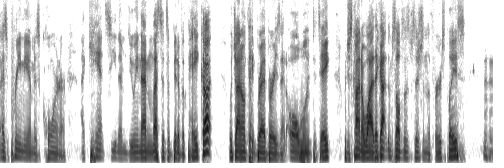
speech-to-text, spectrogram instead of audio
as premium as corner, I can't see them doing that unless it's a bit of a pay cut, which I don't think Bradberry is at all willing to take. Which is kind of why they got themselves in this position in the first place. Mm-hmm.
